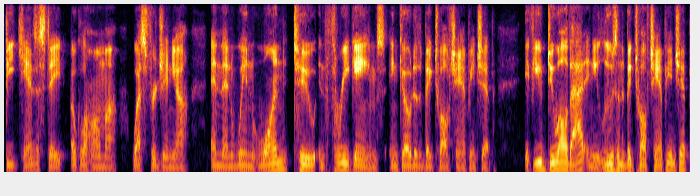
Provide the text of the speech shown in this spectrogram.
beat Kansas State, Oklahoma, West Virginia, and then win one, two, and three games and go to the Big 12 championship If you do all that and you lose in the Big 12 championship,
